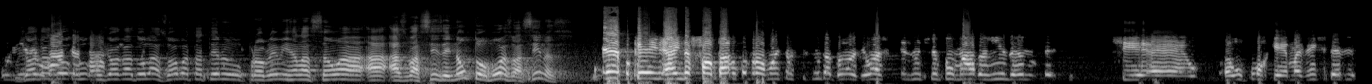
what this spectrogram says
o, jogador, o, o jogador Lazoba está tendo problema em relação às vacinas. Ele não tomou as vacinas? É, porque ainda faltava o comprovante da segunda dose. Eu acho que ele não tinha tomado ainda. Eu não sei se é o, o porquê, mas a gente teve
